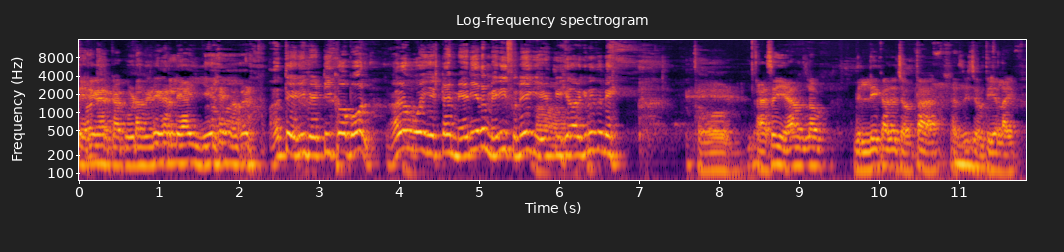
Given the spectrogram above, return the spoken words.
तेरे घर का कूड़ा मेरे घर ले आई ये ले तेरी बेटी को बोल। अरे वो इस टाइम मेरी है तो मेरी सुनेगी हाँ। किसी और की नहीं सुनेगी। तो ऐसे ही है मतलब दिल्ली का जो चलता है ऐसे ही चलती है लाइफ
